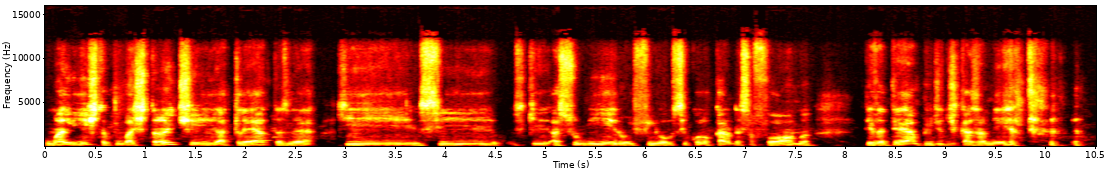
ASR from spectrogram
uma lista com bastante atletas né que se que assumiram enfim ou se colocaram dessa forma. Teve até um pedido de casamento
